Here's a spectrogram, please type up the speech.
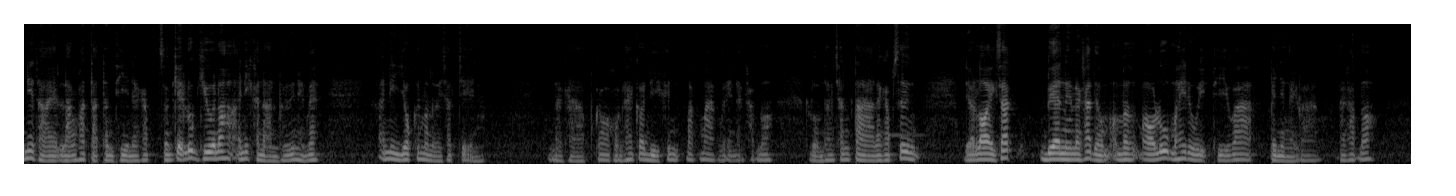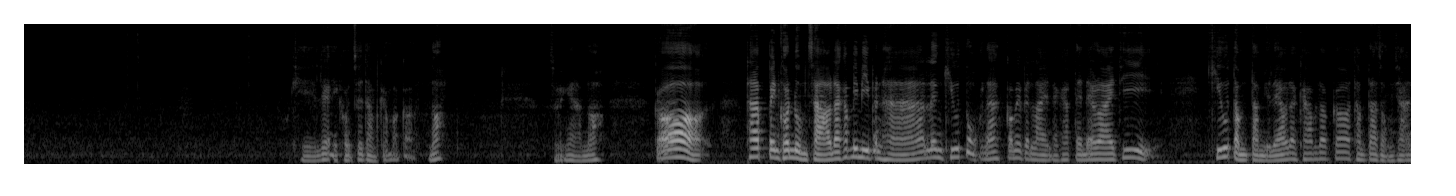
นี่ถ่ายหลังผ่าตัดทันทีนะครับ สังเกตรูปคิ้วเนาะอันนี้ขนาดพื้นเห็นไหมอันนี้ยกขึ้นมาเลยชัดเจนนะครับ ก็คนไข้ก็ดีขึ้นมาก ๆ เลยนะครับเนาะรวมทั้งชั้นตานะครับ ซึ่งเดี๋ยวรออีกสักเดือนหนึ่งนะครับ เดี๋ยวเอามาเอารูปมาให้ดูอีกทีว่าเป็นยังไงบ้างนะครับเนาะ เคเลือกไอคอนเสื้อดำกลับมาก่อนเนาะสวยงามเนาะก็ถ้าเป็นคนหนุ่มสาวนะครับไม่มีปัญหาเรื่องคิ้วตกนะก็ไม่เป็นไรนะครับ แต่ในรายที่คิ้วต่ำๆอยู่แล้วนะครับ แล้วก็ทำตาสองชั้น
